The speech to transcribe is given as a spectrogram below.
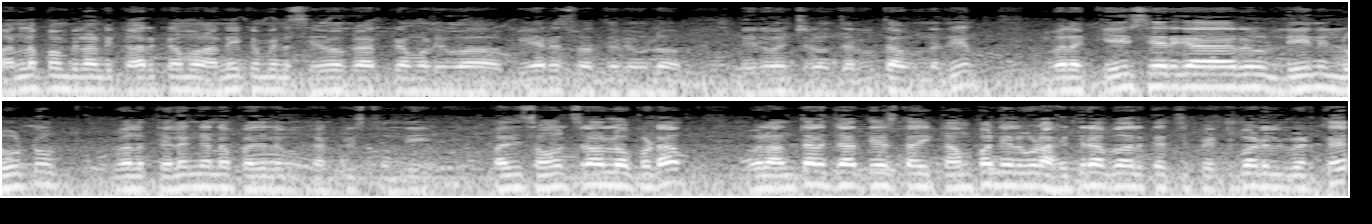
పండ్ల పంపి లాంటి కార్యక్రమాలు అనేకమైన సేవా కార్యక్రమాలు ఇవాళ బీఆర్ఎస్ ఆధ్వర్యంలో నిర్వహించడం జరుగుతూ ఉన్నది. ఇవాళ కేసీఆర్ గారు లేని లోటు ఇవాళ తెలంగాణ ప్రజలకు కనిపిస్తుంది. పది సంవత్సరాల లోపల ఇవాళ అంతర్జాతీయ స్థాయి కంపెనీలు కూడా హైదరాబాద్కి వచ్చి పెట్టుబడులు పెడితే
